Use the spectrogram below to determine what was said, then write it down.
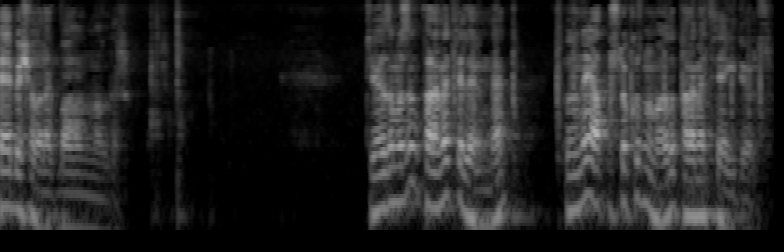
P5 olarak bağlanmalıdır. Cihazımızın parametrelerinden IN69 numaralı parametreye gidiyoruz.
